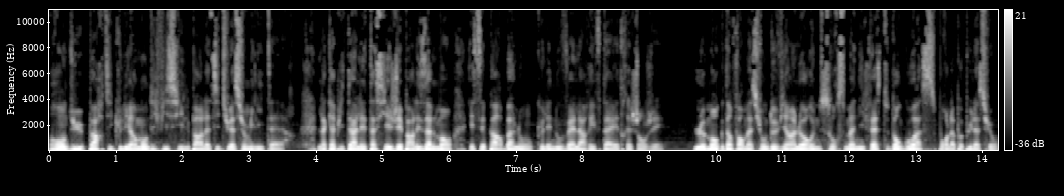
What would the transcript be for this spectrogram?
rendues particulièrement difficiles par la situation militaire. La capitale est assiégée par les Allemands et c'est par ballon que les nouvelles arrivent à être échangées. Le manque d'informations devient alors une source manifeste d'angoisse pour la population.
